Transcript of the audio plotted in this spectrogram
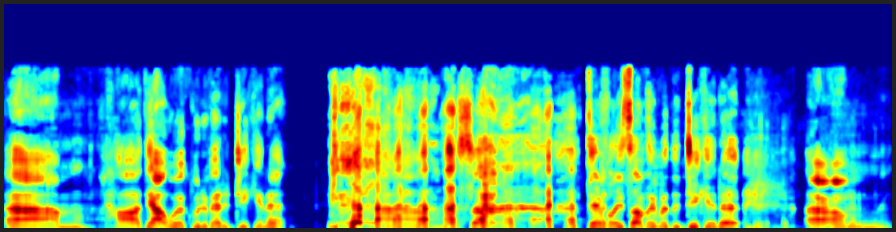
Um, ah, the artwork would have had a dick in it. Um, so definitely something with a dick in it. Um,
